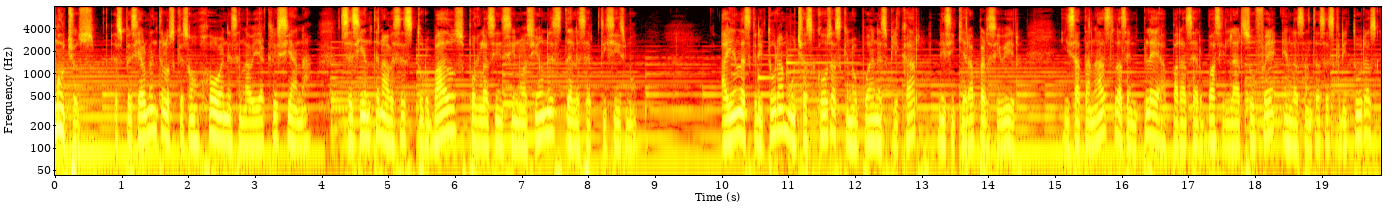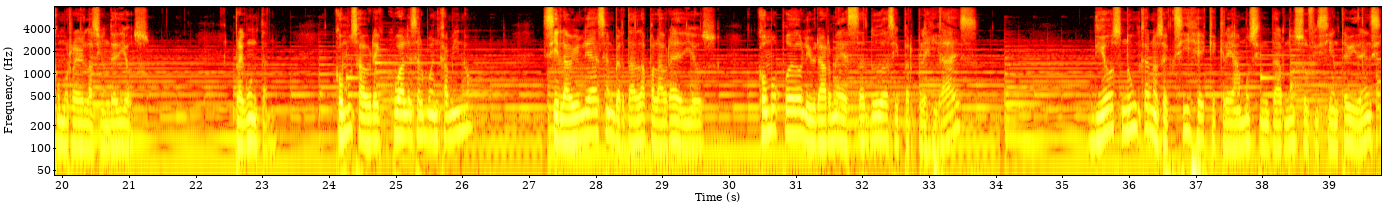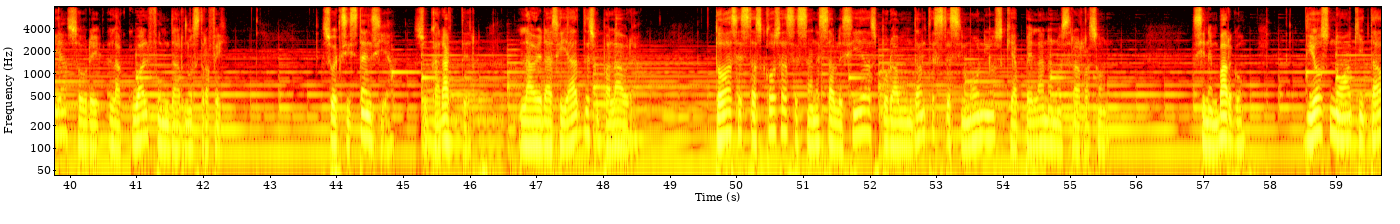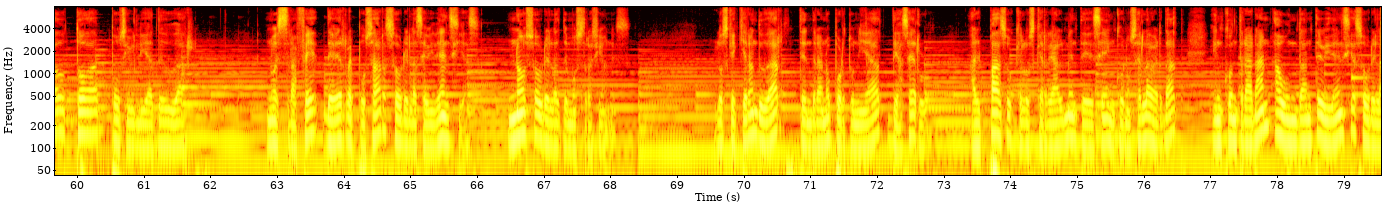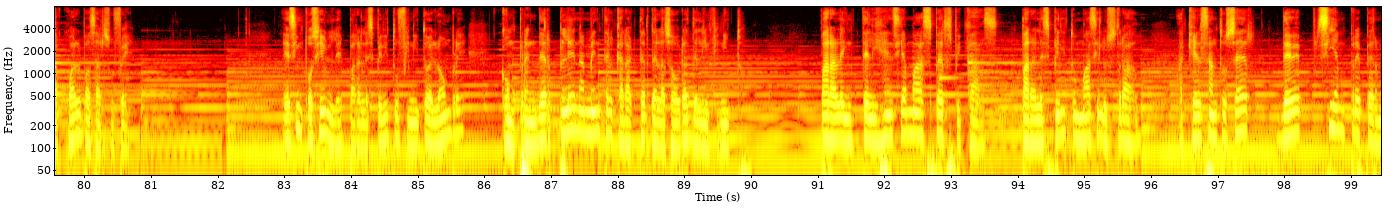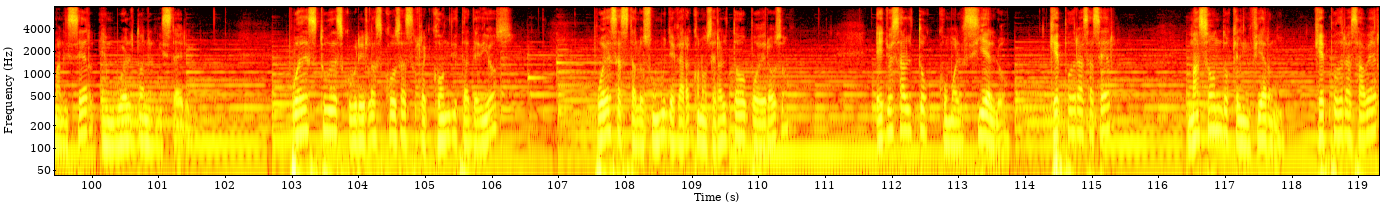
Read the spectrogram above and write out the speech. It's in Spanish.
Muchos, especialmente los que son jóvenes en la vida cristiana, se sienten a veces turbados por las insinuaciones del escepticismo. Hay en la escritura muchas cosas que no pueden explicar ni siquiera percibir, y Satanás las emplea para hacer vacilar su fe en las santas escrituras como revelación de Dios. Preguntan, ¿cómo sabré cuál es el buen camino? Si la Biblia es en verdad la palabra de Dios, ¿cómo puedo librarme de estas dudas y perplejidades? Dios nunca nos exige que creamos sin darnos suficiente evidencia sobre la cual fundar nuestra fe. Su existencia, su carácter, la veracidad de su palabra, todas estas cosas están establecidas por abundantes testimonios que apelan a nuestra razón. Sin embargo, Dios no ha quitado toda posibilidad de dudar nuestra fe debe reposar sobre las evidencias, no sobre las demostraciones. Los que quieran dudar tendrán oportunidad de hacerlo, al paso que los que realmente deseen conocer la verdad encontrarán abundante evidencia sobre la cual basar su fe. Es imposible para el espíritu finito del hombre comprender plenamente el carácter de las obras del infinito para la inteligencia más perspicaz, para el espíritu más ilustrado, aquel santo ser debe siempre permanecer envuelto en el misterio. ¿Puedes tú descubrir las cosas recónditas de Dios? ¿Puedes hasta lo sumo llegar a conocer al Todopoderoso? Ello es alto como el cielo. ¿Qué podrás hacer? Más hondo que el infierno. ¿Qué podrás saber?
